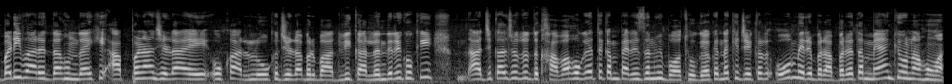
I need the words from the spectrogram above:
ਬੜੀ ਵਾਰ ਇਦਾਂ ਹੁੰਦਾ ਹੈ ਕਿ ਆਪਣਾ ਜਿਹੜਾ ਹੈ ਉਹ ਘਰ ਲੋਕ ਜਿਹੜਾ ਬਰਬਾਦ ਵੀ ਕਰ ਲੈਂਦੇ ਨੇ ਕਿਉਂਕਿ ਅੱਜ ਕੱਲ ਜਦੋਂ ਦਿਖਾਵਾ ਹੋ ਗਿਆ ਤੇ ਕੰਪੈਰੀਜ਼ਨ ਵੀ ਬਹੁਤ ਹੋ ਗਿਆ ਕਹਿੰਦਾ ਕਿ ਜੇਕਰ ਉਹ ਮੇਰੇ ਬਰਾਬਰ ਹੈ ਤਾਂ ਮੈਂ ਕਿਉਂ ਨਾ ਹੋਵਾਂ?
